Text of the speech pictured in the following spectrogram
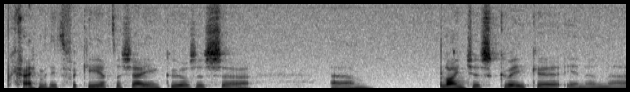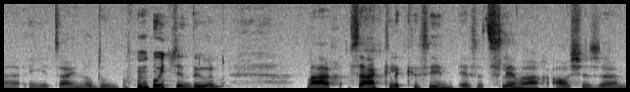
begrijp me niet verkeerd. Als jij een cursus uh, um, plantjes kweken in, een, uh, in je tuin wil doen, moet je doen. Maar zakelijk gezien is het slimmer als je ze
